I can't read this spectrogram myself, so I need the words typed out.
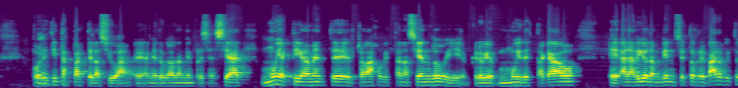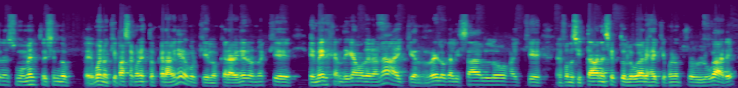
por distintas partes de la ciudad. Eh, a mí me ha tocado también presenciar muy activamente el trabajo que están haciendo y creo que muy destacado. Eh, han habido también ciertos reparos, Víctor, en su momento, diciendo, eh, bueno, ¿qué pasa con estos carabineros? Porque los carabineros no es que emerjan, digamos, de la nada, hay que relocalizarlos, hay que, en el fondo, si estaban en ciertos lugares, hay que poner otros lugares.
